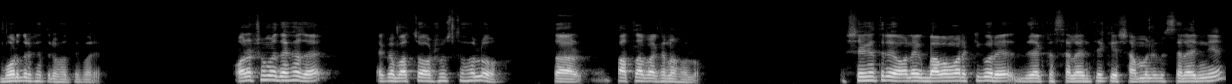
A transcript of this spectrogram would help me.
বড়দের ক্ষেত্রেও হতে পারে। অনেক সময় দেখা যায়, একটা বাচ্চা অসুস্থ হলো, তার পাতলা পায়খানা হলো। সেক্ষেত্রে অনেক বাবা মারা কি করে, যে একটা স্যালাইন থেকে সামান্য একটু স্যালাইন নিয়ে,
